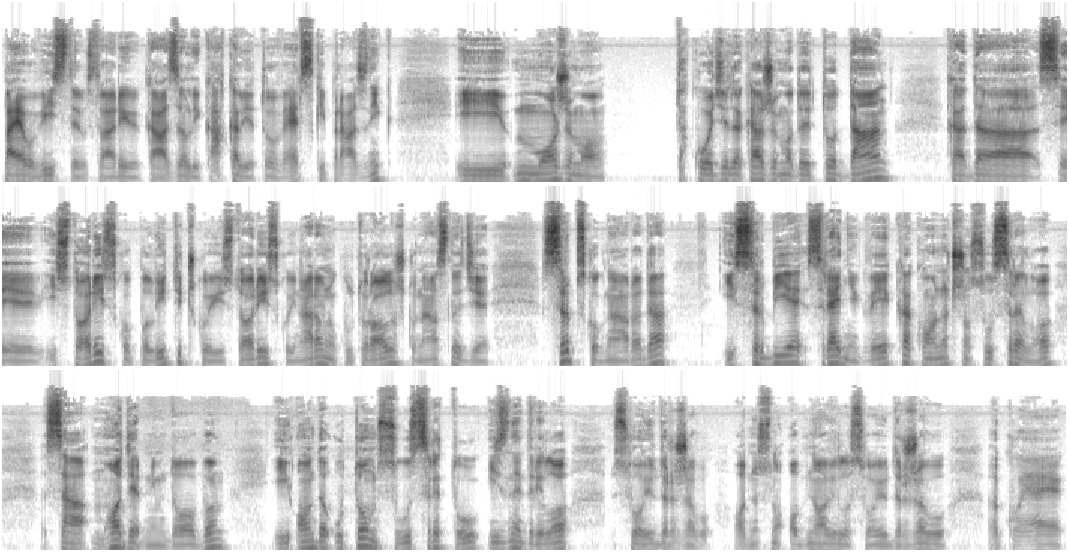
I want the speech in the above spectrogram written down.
pa evo vi ste u stvari kazali kakav je to verski praznik i možemo takođe da kažemo da je to dan kada se istorijsko, političko i istorijsko i naravno kulturološko nasledđe srpskog naroda i Srbije srednjeg veka konačno susrelo sa modernim dobom i onda u tom susretu iznedrilo svoju državu, odnosno obnovilo svoju državu e, koja je,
